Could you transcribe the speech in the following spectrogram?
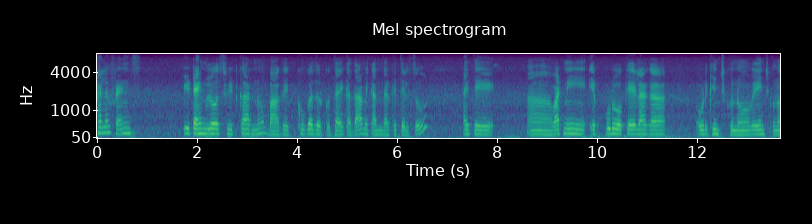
హలో ఫ్రెండ్స్ ఈ టైంలో స్వీట్ కార్న్ బాగా ఎక్కువగా దొరుకుతాయి కదా మీకు అందరికీ తెలుసు. అయితే వాటిని ఎప్పుడు ఒకేలాగా ఉడికించుకునో వేయించుకునో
